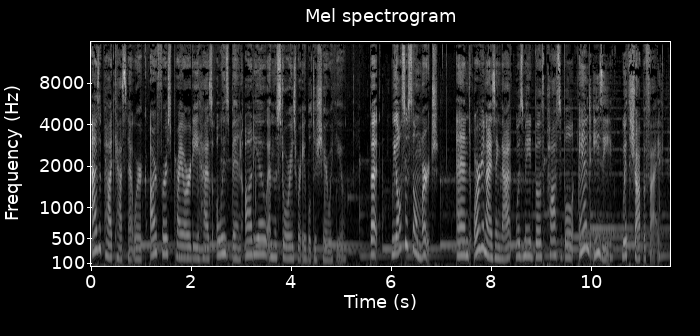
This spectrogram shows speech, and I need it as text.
As a podcast network, our first priority has always been audio and the stories we're able to share with you. But we also sell merch, and organizing that was made both possible and easy with Shopify.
